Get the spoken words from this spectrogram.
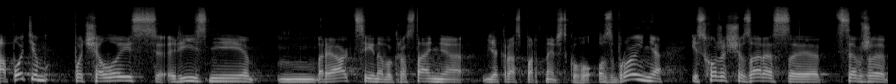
А, потім почались різні реакції на використання якраз партнерського озброєння, і схоже, що зараз е, це вже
